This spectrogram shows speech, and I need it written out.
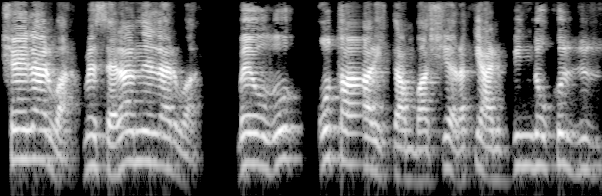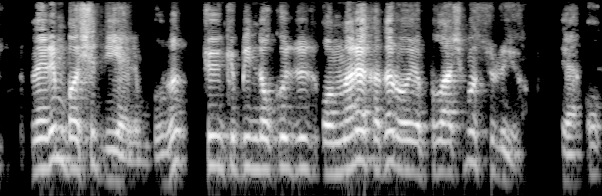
şeyler var. Mesela neler var? Beyoğlu o tarihten başlayarak yani 1900'lerin başı diyelim bunu. Çünkü 1910'lara kadar o yapılaşma sürüyor. Yani o,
